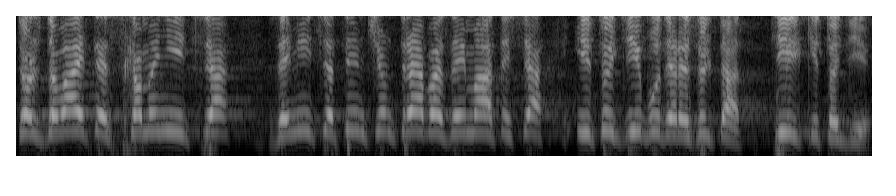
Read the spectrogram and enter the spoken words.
Тож давайте схаменіться, займіться тим, чим треба займатися, і тоді буде результат. Тільки тоді.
